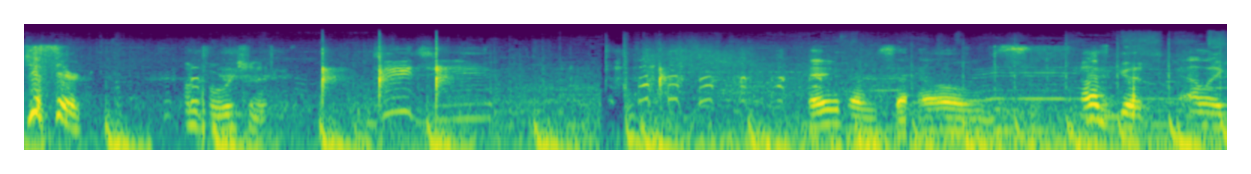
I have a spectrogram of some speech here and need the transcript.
Yes, sir. Unfortunate. GG. Pay themselves. That was good. I like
